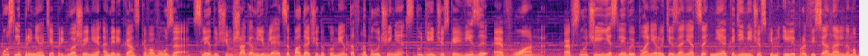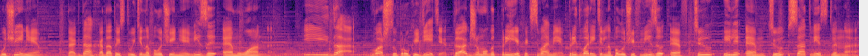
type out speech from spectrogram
После принятия приглашения американского вуза, следующим шагом является подача документов на получение студенческой визы F1. А в случае, если вы планируете заняться неакадемическим или профессиональным обучением, тогда ходатайствуйте на получение визы M1. Да, ваш супруг и дети также могут приехать с вами, предварительно получив визу F2 или M2 соответственно.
